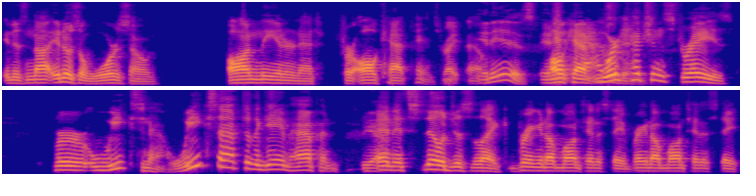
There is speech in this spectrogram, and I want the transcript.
It is not. It is a war zone on the internet for all cat fans right now. It is. and all it cat. We're been. catching strays for weeks now. Weeks after the game happened, Yeah. and it's still just like bringing up Montana State, bringing up Montana State.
